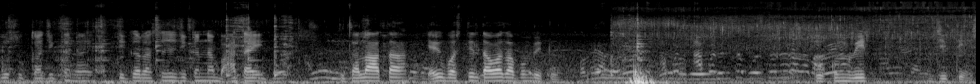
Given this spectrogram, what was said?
जो सुका चिकन आहे तिकड रस्त्याच्या चिकनना भात आहे. तर चला आता यावी बसतील तेव्हाच आपण भेटू. Cooking with Jitesh.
